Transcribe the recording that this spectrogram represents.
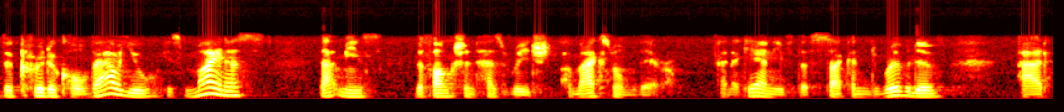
the critical value is minus, that means the function has reached a maximum there. And again, if the second derivative at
